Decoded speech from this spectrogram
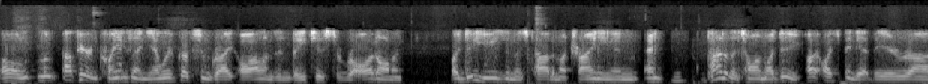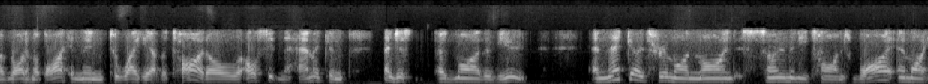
Oh, look up here in Queensland, you know we've got some great islands and beaches to ride on, and I do use them as part of my training. And, and part of the time I do, I, I spend out there uh, riding my bike, and then to wait out the tide, I'll I'll sit in the hammock and and just admire the view. And that goes through my mind so many times. Why am I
